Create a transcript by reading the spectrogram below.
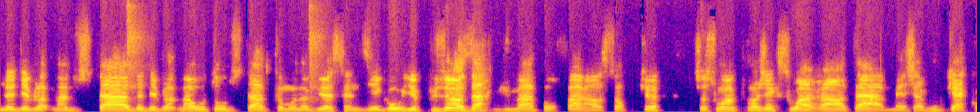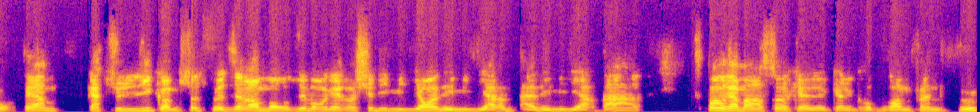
le développement du stade, le développement autour du stade, comme on a vu à San Diego. Il y a plusieurs arguments pour faire en sorte que ce soit un projet qui soit rentable. Mais j'avoue qu'à court terme, quand tu le lis comme ça, tu peux dire, oh mon Dieu, ils vont garocher des millions à des, milliards, à des milliardaires. C'est pas vraiment ça que, le groupe Bromfund veut.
